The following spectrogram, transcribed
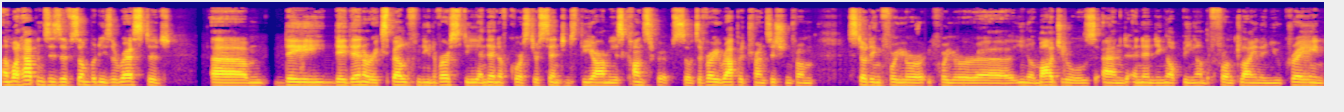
And what happens is if somebody's arrested, um, they they then are expelled from the university, and then of course they're sent into the army as conscripts. So it's a very rapid transition from studying for your for your uh, you know modules and and ending up being on the front line in Ukraine.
